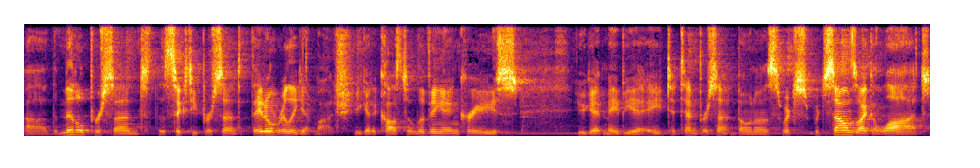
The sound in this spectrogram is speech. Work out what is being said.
uh, the middle percent, the 60%, they don't really get much. You get a cost of living increase, you get maybe an 8 to 10% bonus, which, which sounds like a lot,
